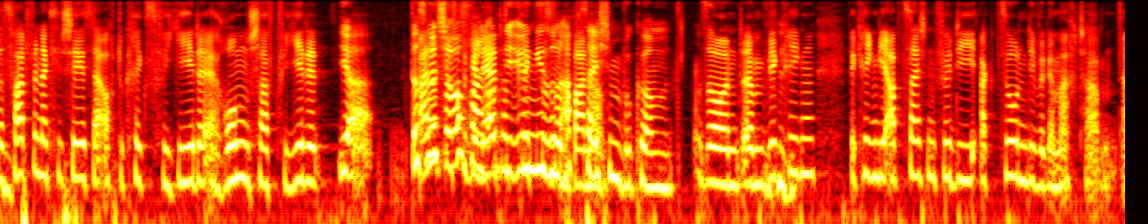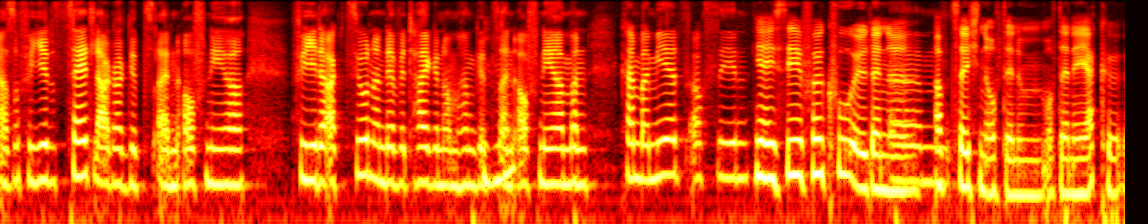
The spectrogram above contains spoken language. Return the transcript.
das Pfadfinder-Klischee ist ja auch, du kriegst für jede Errungenschaft, für jede Ja, das Alles, was auch du fragen, gelernt ob die hast, irgendwie so ein Banner. Abzeichen bekommt. So, und ähm, wir, kriegen, wir kriegen die Abzeichen für die Aktionen, die wir gemacht haben. Also für jedes Zeltlager gibt es einen Aufnäher. Für jede Aktion, an der wir teilgenommen haben, gibt es einen Aufnäher. Man kann bei mir jetzt auch sehen, Ja, ich sehe voll cool deine Ähm, Abzeichen auf, deinem, auf deiner Jacke.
